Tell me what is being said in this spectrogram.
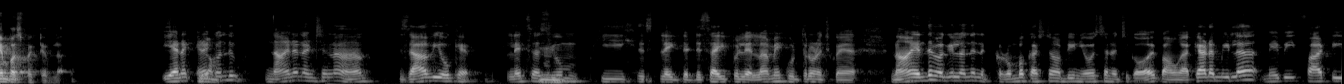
ஏன் பெர்ஸ்பெக்டிவ்ல எனக்கு எனக்கு வந்து நான் என்ன நினைச்சேன்னா Xavi okay let's assume he is like the disciple எல்லாமே கொடுத்துருவோம்னு வச்சுக்கோங்க நான் எந்த வகையில வந்து எனக்கு ரொம்ப கஷ்டம் அப்படின்னு யோசிச்சேன்னு வச்சுக்கோ இப்போ அவங்க அகாடமில maybe forty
